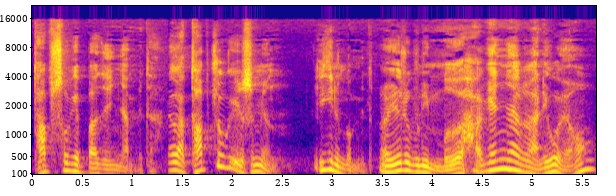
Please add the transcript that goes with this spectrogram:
답 속에 빠져 있냐입니다. 내가 답 쪽에 있으면 이기는 겁니다. 여러분이 뭐 하겠냐가 아니고요.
